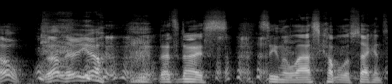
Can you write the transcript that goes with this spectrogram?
Oh, well, there you go. That's nice. Seeing the last couple of seconds.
